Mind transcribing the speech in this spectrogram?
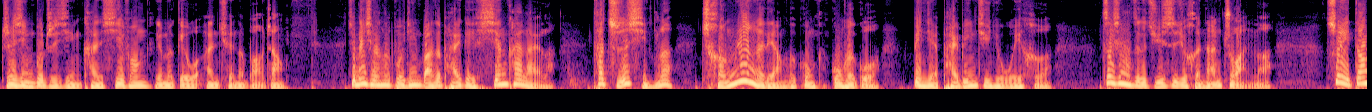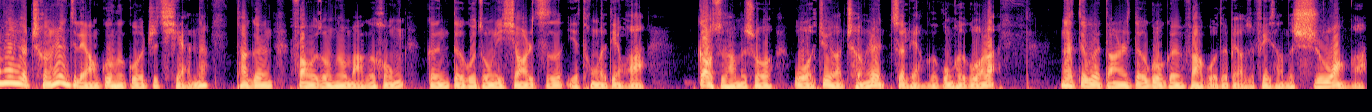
执行不执行，看西方有没有给我安全的保障。就没想到普京把这牌给掀开来了，他执行了，承认了两个共共和国。并且派兵进去维和，这下这个局势就很难转了。所以，当他要承认这两个共和国之前呢，他跟法国总统马克宏、跟德国总理肖尔兹也通了电话，告诉他们说，我就要承认这两个共和国了。那这个当然，德国跟法国都表示非常的失望啊，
